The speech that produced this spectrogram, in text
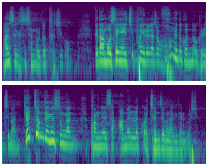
반석에서 샘물도 터지고 그다음 모세의 지팡이를 가지고 홍해도 건너고 그랬지만 결정적인 순간 광야에서 아말렉과 전쟁을 하게 되는 것입니다.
